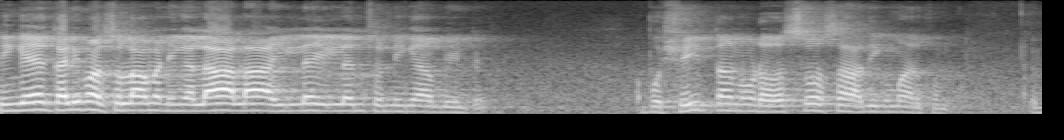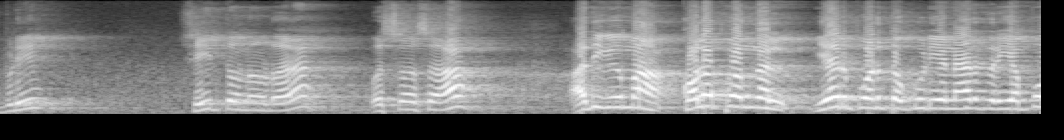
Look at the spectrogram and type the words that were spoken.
நீங்க ஏன் களிமா சொல்லாம நீங்க லா லா இல்லை இல்லைன்னு சொன்னீங்க அப்படின்ட்டு. அப்போ ஷெய்தானோட வசுவாசம் அதிகமாக இருக்கும். எப்படி? ஷெய்தானோட வசுவாசா அதிகமா குழப்பங்கள் ஏற்படுத்தக்கூடிய நேரத்தில் எப்போ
